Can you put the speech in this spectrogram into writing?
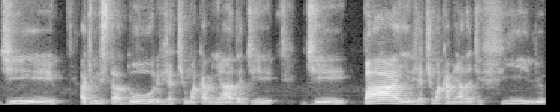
de administrador, ele já tinha uma caminhada de, de pai, ele já tinha uma caminhada de filho,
